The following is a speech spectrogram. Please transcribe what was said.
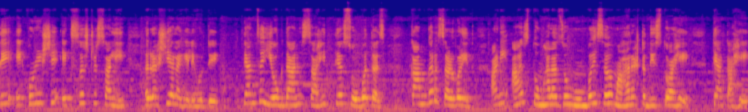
ते एकोणीसशे एकसष्ट साली रशियाला गेले होते. त्यांचे योगदान साहित्यासोबतच कामगार चळवळीत आणि आज तुम्हाला जो मुंबईसह महाराष्ट्र दिसतो आहे त्यात आहे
